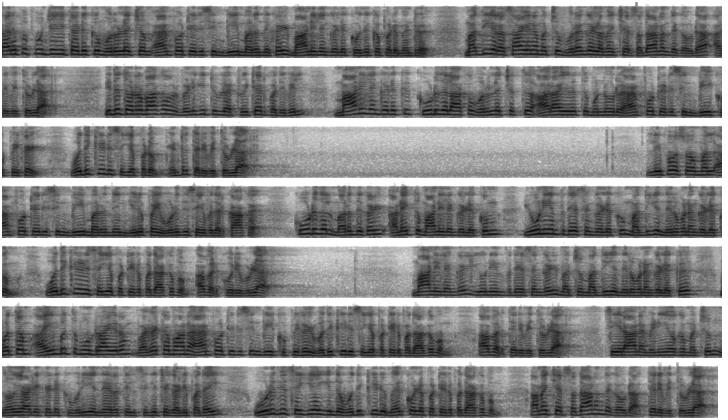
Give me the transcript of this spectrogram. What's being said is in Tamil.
கருப்பு பூஞ்சையை தடுக்கும் ஒரு லட்சம் ஆம்போடெரிசின் பி மருந்துகள் மாநிலங்களுக்கு ஒதுக்கப்படும் என்று மத்திய ரசாயன மற்றும் உரங்கள் அமைச்சர் சதானந்த கவுடா அறிவித்துள்ளார். இது தொடர்பாக அவர் வெளியிட்டுள்ள டுவிட்டர் பதிவில் மாநிலங்களுக்கு கூடுதலாக ஒரு லட்சத்து ஆறாயிரத்து முன்னூறு ஆம்போடெரிசின் பி குப்பிகள் ஒதுக்கீடு செய்யப்படும் என்று தெரிவித்துள்ளார். லிபோசோமல் ஆம்போடெரிசின் பி மருந்தின் இருப்பை உறுதி செய்வதற்காக கூடுதல் மருந்துகள் அனைத்து மாநிலங்களுக்கும் யூனியன் பிரதேசங்களுக்கும் மத்திய நிறுவனங்களுக்கும் ஒதுக்கீடு செய்யப்பட்டிருப்பதாகவும் அவர் கூறியுள்ளார். மாநிலங்கள் யூனியன் பிரதேசங்கள் மற்றும் மத்திய நிறுவனங்களுக்கு மொத்தம் ஐம்பத்து மூன்றாயிரம் வழக்கமான ஆம்போடெரிசின் பி குப்பிகள் ஒதுக்கீடு செய்யப்பட்டிருப்பதாகவும் அவர் தெரிவித்துள்ளார். சீரான விநியோகம் மற்றும் நோயாளிகளுக்கு உரிய நேரத்தில் சிகிச்சை அளிப்பதை உறுதி செய்ய இந்த ஒதுக்கீடு மேற்கொள்ளப்பட்டிருப்பதாகவும் அமைச்சர் சதானந்த கவுடா தெரிவித்துள்ளார்.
